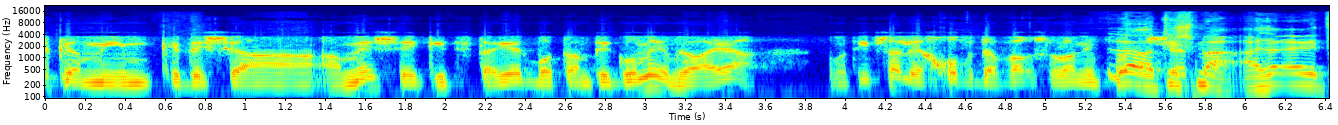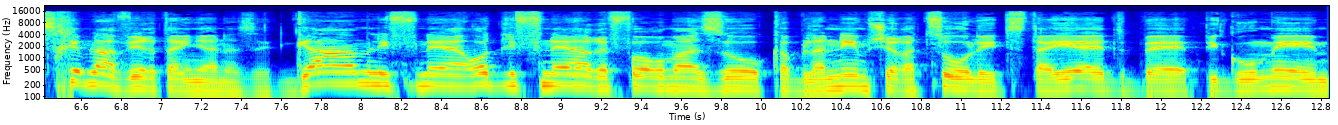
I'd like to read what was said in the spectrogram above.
דגמים כדי שהמשק יצטייד באותם פיגומים, לא היה. אומרת, אי אפשר לאכוף דבר שלא נמצא בשטח. לא, תשמע, צריכים להעביר את העניין הזה. גם לפני, עוד לפני הרפורמה הזו, קבלנים שרצו להצטייד בפיגומים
